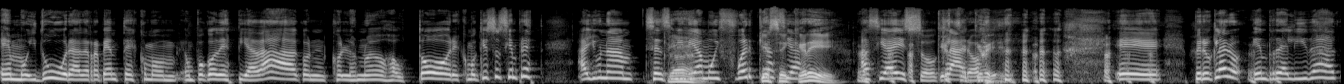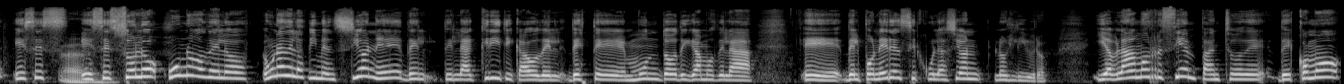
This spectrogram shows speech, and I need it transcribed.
es muy dura, de repente es como un poco despiadada con, con los nuevos autores, como que eso siempre es- hay una sensibilidad Claro. muy fuerte Que se hacia, cree. hacia eso, se claro. cree. Eh, pero claro, en realidad ese es, Ay. ese es solo uno de los, una de las dimensiones de, la crítica o del- de este mundo, digamos, de la, eh, del poner en circulación los libros. Y hablábamos recién, Pancho, de, de cómo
